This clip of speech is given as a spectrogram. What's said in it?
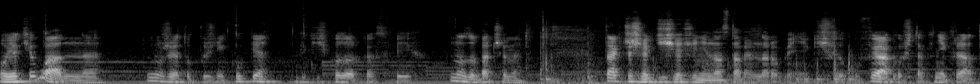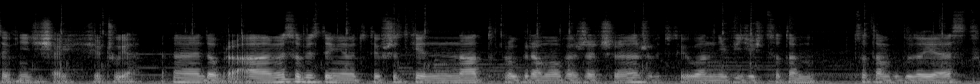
o jakie ładne. Może ja to później kupię w jakichś kolorkach swoich. No zobaczymy. Tak czy siak dzisiaj się nie nastawiam na robienie jakichś vlogów. Jakoś tak niekreatywnie dzisiaj się czuję. E, dobra, a my sobie zdejmiemy tutaj wszystkie nadprogramowe rzeczy, żeby tutaj ładnie widzieć co tam, co tam w ogóle jest.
